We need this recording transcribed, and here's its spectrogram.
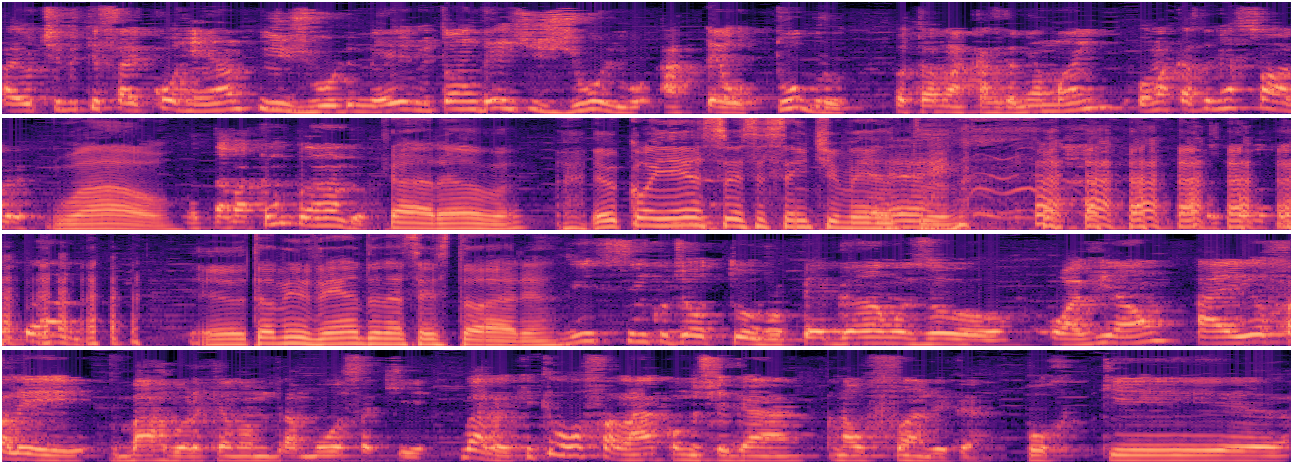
Aí eu tive que sair correndo em julho mesmo. Então, desde julho até outubro, eu estava na casa da minha mãe ou na casa da minha sogra. Uau. Eu estava acampando. Caramba. Eu conheço esse sentimento. Eu tava acampando. Eu tô me vendo nessa história. 25 de outubro, pegamos o, o avião. Aí eu falei, Bárbara, que é o nome da moça aqui, Bárbara, o que, que eu vou falar quando chegar na alfândega? Porque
